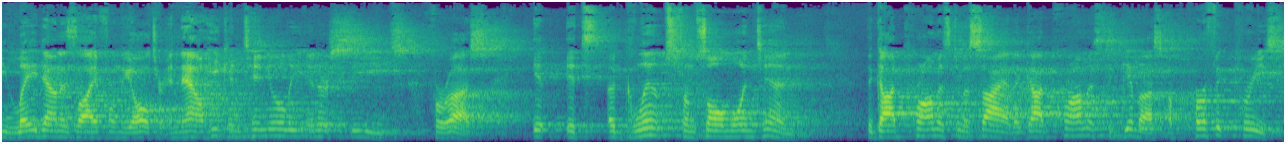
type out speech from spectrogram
He laid down his life on the altar, and now he continually intercedes for us. It, it's a glimpse from Psalm 110 that God promised a Messiah, that God promised to give us a perfect priest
